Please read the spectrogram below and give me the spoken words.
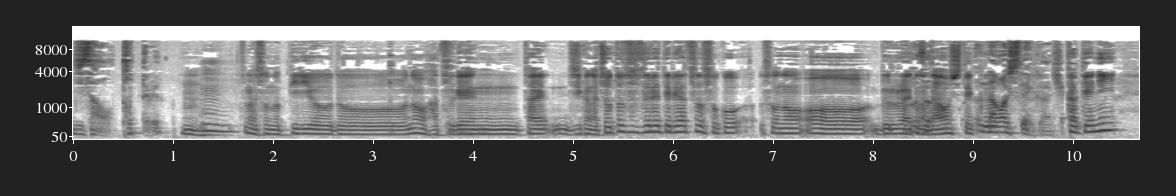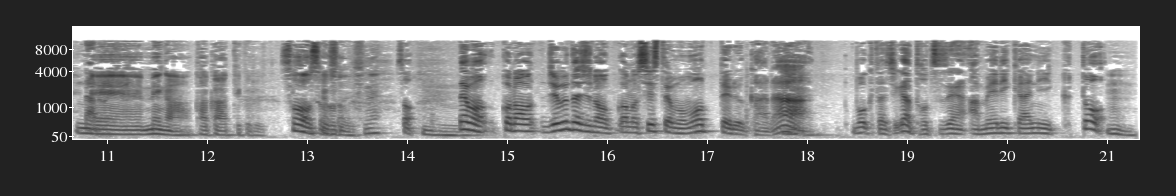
時差を取ってる？うん。うん。つまりそのピリオドの発現タイ時間がちょっとずつずれてるやつをそこそのおブルーライトが直していく直していくきっかけに、えー目が関わってくる。そうそうそう。ということですね。そう。でも、この自分たちのこのシステムを持ってるから、僕たちが突然アメリカに行くと、うん。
